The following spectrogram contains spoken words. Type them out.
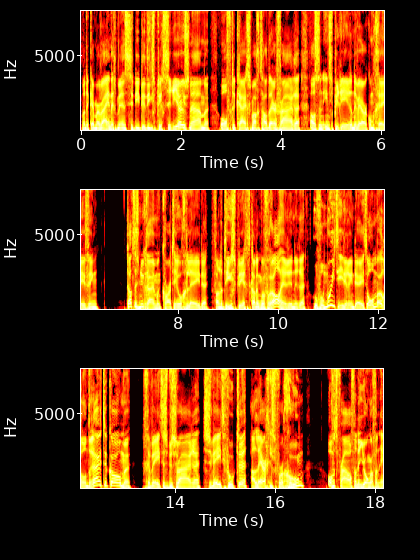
Want ik ken maar weinig mensen die de dienstplicht serieus namen... of de krijgsmacht hadden ervaren als een inspirerende werkomgeving. Dat is nu ruim een kwart eeuw geleden. Van de dienstplicht kan ik me vooral herinneren... hoeveel moeite iedereen deed om er onderuit te komen. Gewetensbezwaren, zweetvoeten, allergisch voor groen... of het verhaal van een jongen van 1,99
